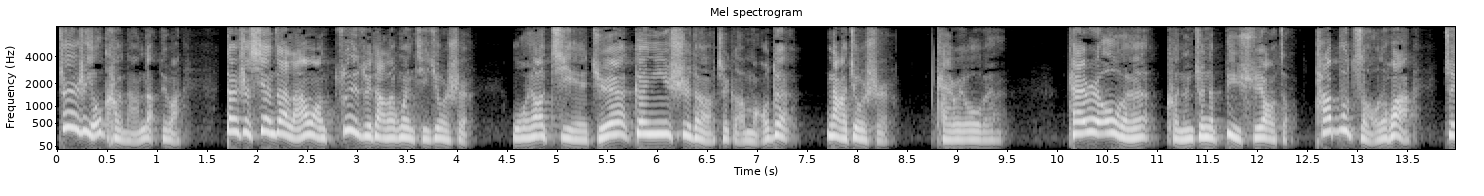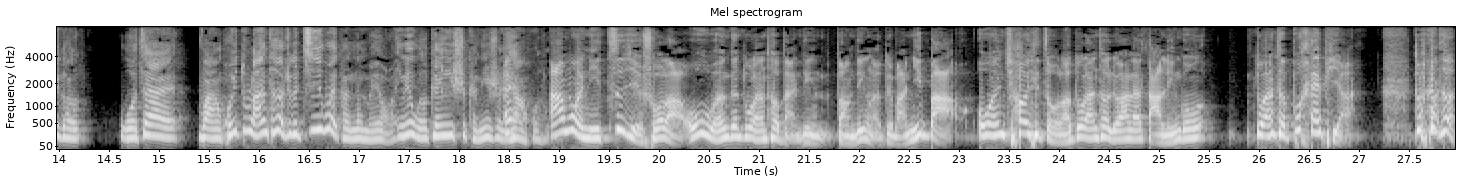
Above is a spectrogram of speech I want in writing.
这是有可能的，对吧？但是现在篮网最最大的问题就是，我要解决更衣室的这个矛盾，那就是凯瑞欧文，凯瑞欧文可能真的必须要走。他不走的话，这个我在挽回杜兰特这个机会可能都没有了，因为我的更衣室肯定是一塌糊涂。阿莫，你自己说了，欧文跟杜兰特绑定绑定了，对吧？你把欧文交易走了，杜兰特留下来打零工，杜兰特不 happy 啊，杜兰特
